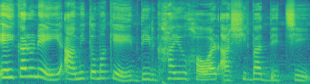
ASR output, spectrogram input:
এই কারণেই আমি তোমাকে দীর্ঘায়ু হওয়ার আশীর্বাদ দিচ্ছি।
